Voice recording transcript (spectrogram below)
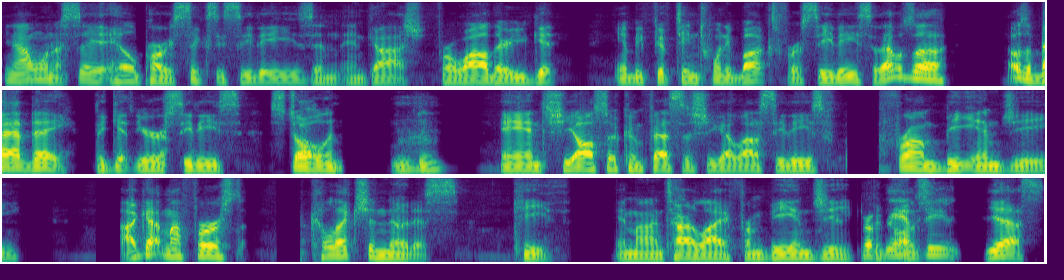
you know, I want to say it held probably 60 CDs. And, and gosh, for a while there, you get, it'd be 15, 20 bucks for a CD. So that was a, that was a bad day to get your CDs stolen. Mhm. And she also confesses she got a lot of CDs from BMG. I got my first collection notice, Keith, in my entire life from BMG. From because- BMG, Yes.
